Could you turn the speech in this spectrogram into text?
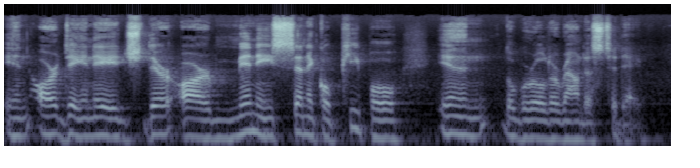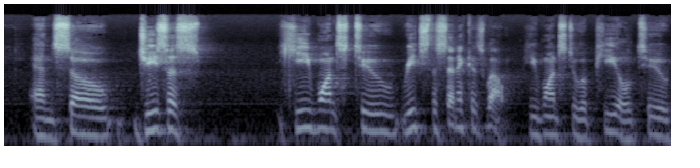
in our day and age. There are many cynical people in the world around us today. And so Jesus, he wants to reach the cynic as well. He wants to appeal to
